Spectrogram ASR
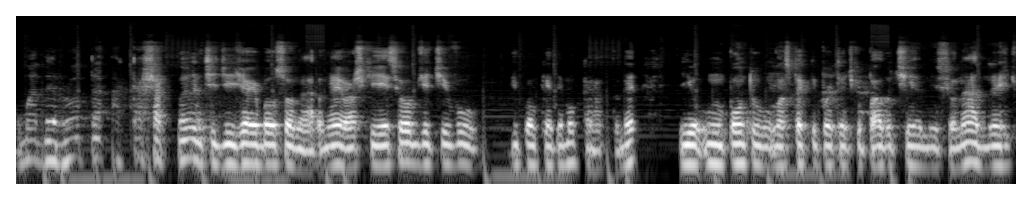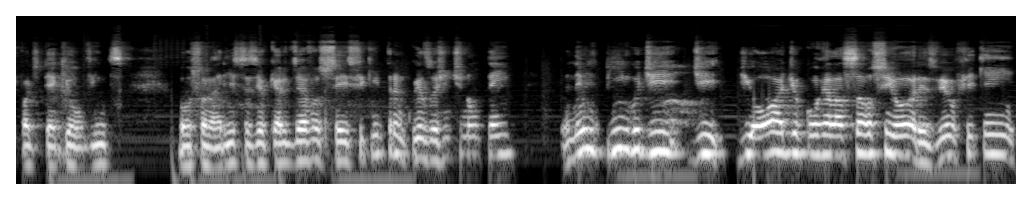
uma derrota acachapante de Jair Bolsonaro, né? Eu acho que esse é o objetivo de qualquer democrata, né? E um ponto, um aspecto importante que o Paulo tinha mencionado, né? A gente pode ter aqui ouvintes bolsonaristas e eu quero dizer a vocês, fiquem tranquilos, a gente não tem nenhum pingo de, de, de ódio com relação aos senhores, viu? Fiquem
